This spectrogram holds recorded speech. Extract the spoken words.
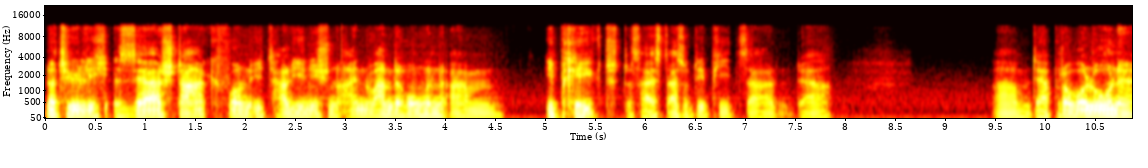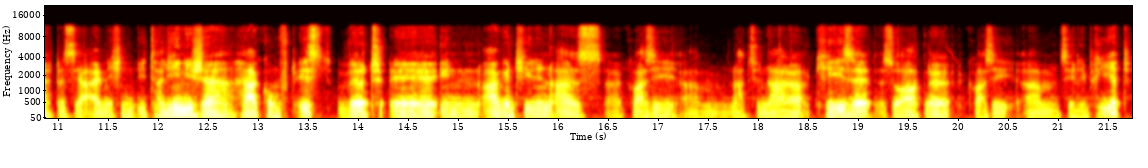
natürlich sehr stark von italienischen Einwanderungen ähm, geprägt. Das heißt also die Pizza, der Ähm, der Provolone, das ja eigentlich 'n italienischer Herkunft ist, wird, äh, in Argentinien als, äh, quasi, ähm, nationaler Käsesorte quasi, ähm, zelebriert.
